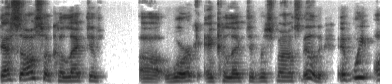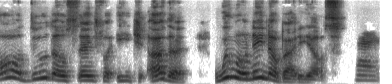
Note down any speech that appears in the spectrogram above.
that's also collective uh, work and collective responsibility. If we all do those things for each other, we won't need nobody else. Right,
